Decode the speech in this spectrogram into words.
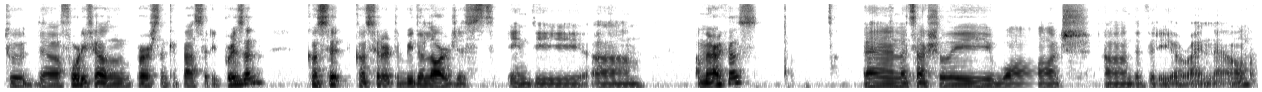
to the 40,000 person capacity prison, consi- considered to be the largest in the um, Americas. And let's actually watch uh, the video right now.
